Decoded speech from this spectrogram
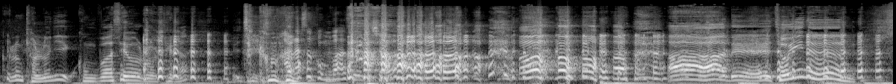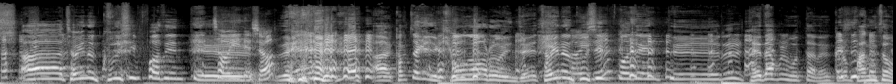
그럼 결론이 공부하세요로 되나? 잠깐만. 알아서 공부하세요. 그렇죠? 아, 아, 네. 저희는 아, 저희는 90% 저희 되셔? 네. 아, 갑자기 경어로 이제 저희는, 저희는 90%를 대답을 못 하는 그런 방송.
